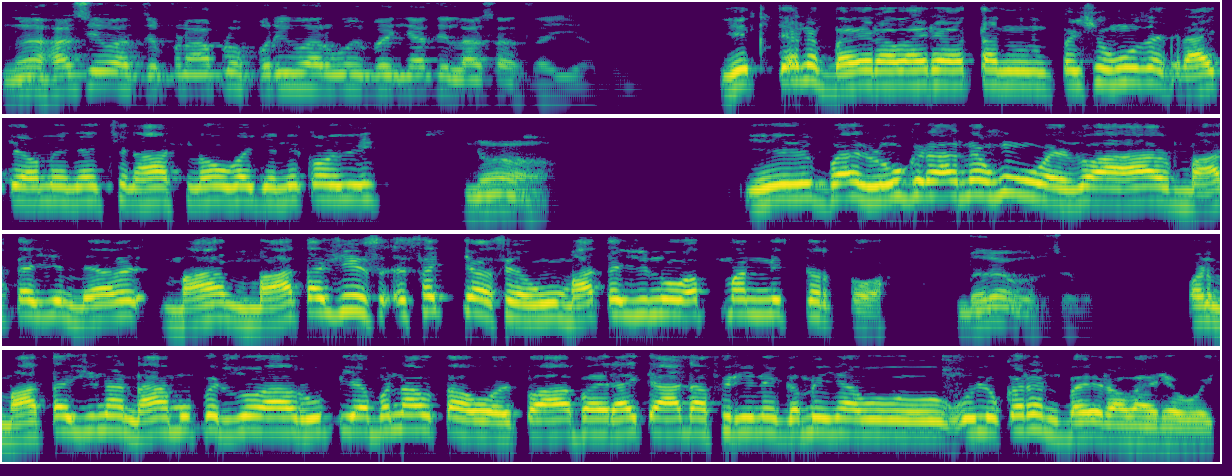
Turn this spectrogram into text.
ના સાચી વાત છે પણ આપણો પરિવાર હોય ભાઈ ત્યાંથી લાસા થઈએ આપણે. એક છે ને બૈરા વાયરે હતા ને પછી શું છે કે રાતે અમે ત્યાંથી આઠ નવ વાગે નીકળવી. એ ભાઈ લુગરા ને શું હોય જો આ માતાજી માતાજી સત્ય છે હું માતાજી નું અપમાન નથી કરતો. બરાબર છે ભાઈ. પણ માતાજીના નામ ઉપર જો આ રૂપિયા બનાવતા હોય તો આ ભાઈ રાતે આડા ફરીને ગમે ઓલું કરે ને બૈરા વાયરે હોય.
